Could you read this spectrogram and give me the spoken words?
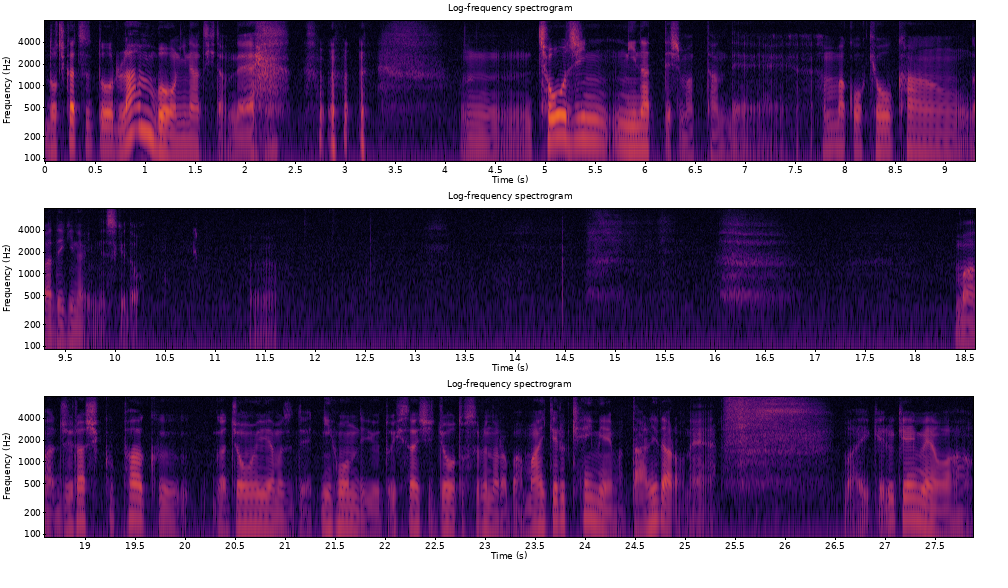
どっちかっていうと乱暴になってきたんで。うん超人になってしまったんであんまこう共感ができないんですけど、まあジュラシック・パークがジョン・ウィリアムズで日本でいうと久石譲とするならばマイケル・ケイメンは誰だろうね。マイケル・ケイメンは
